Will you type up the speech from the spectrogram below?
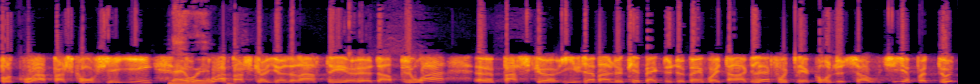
Pourquoi? Parce qu'on vieillit. Ben oui. Pourquoi? Parce qu'il y a une rareté euh, d'emploi. Euh, parce que, évidemment, le Québec de demain va être anglais. faut tenir compte de ça aussi, il n'y a pas de doute.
